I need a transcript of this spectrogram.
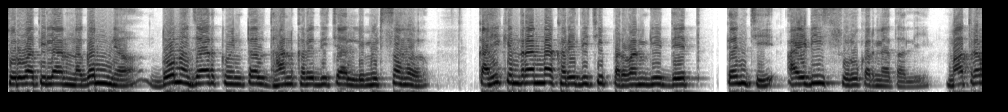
सुरुवातीला नगण्य दोन हजार क्विंटल धान खरेदीच्या लिमिटसह काही केंद्रांना खरेदीची परवानगी देत त्यांची आय डी सुरू करण्यात आली. मात्र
